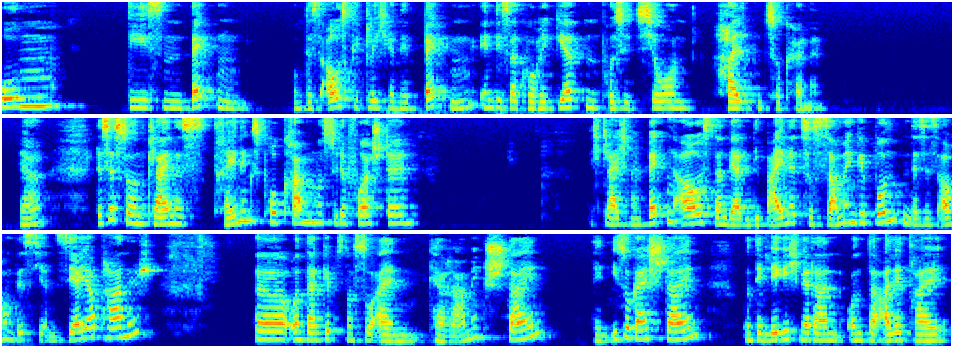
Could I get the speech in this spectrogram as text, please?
um diesen Becken, um das ausgeglichene Becken in dieser korrigierten Position halten zu können. Ja, das ist so ein kleines Trainingsprogramm, musst du dir vorstellen. Ich gleiche mein Becken aus, dann werden die Beine zusammengebunden. Das ist auch ein bisschen sehr japanisch. Äh, und dann gibt's noch so einen Keramikstein, den Isogai-Stein. Und den lege ich mir dann unter alle drei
